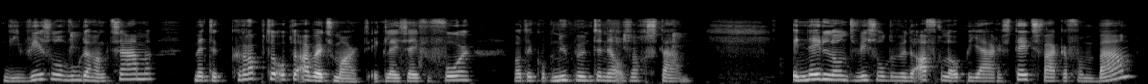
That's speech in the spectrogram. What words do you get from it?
Die wisselwoede hangt samen met de krapte op de arbeidsmarkt. Ik lees even voor wat ik op nu.nl zag staan. In Nederland wisselden we de afgelopen jaren steeds vaker van baan,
